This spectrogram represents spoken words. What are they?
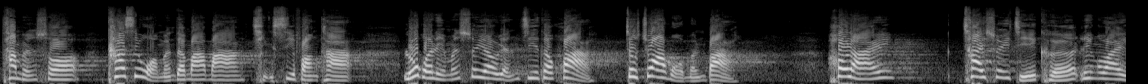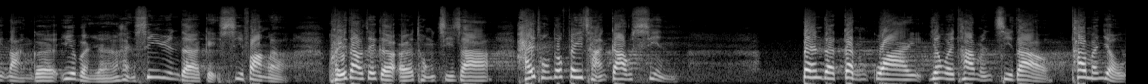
他们说：“她是我们的妈妈，请释放她。如果你们需要人质的话，就抓我们吧。”后来。蔡穗杰和另外两个日本人很幸运的给释放了，回到这个儿童之家，孩童都非常高兴，变得更乖，因为他们知道他们有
